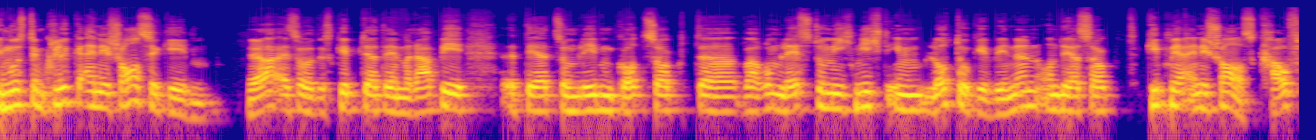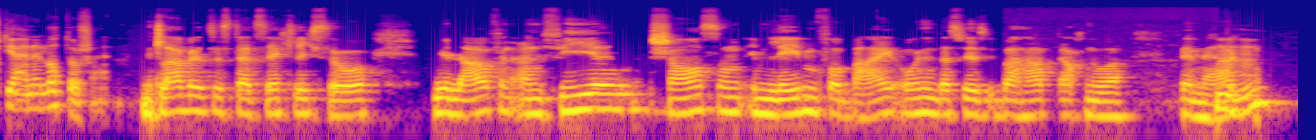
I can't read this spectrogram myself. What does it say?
Ich muss dem Glück eine Chance geben. Ja, also es gibt ja den Rabbi, der zum lieben Gott sagt, äh, warum lässt du mich nicht im Lotto gewinnen? Und er sagt, gib mir eine Chance, kauf dir einen Lottoschein. Ich glaube, es ist tatsächlich so, wir laufen an vielen Chancen im Leben vorbei, ohne dass wir es überhaupt auch nur bemerken. Mhm.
